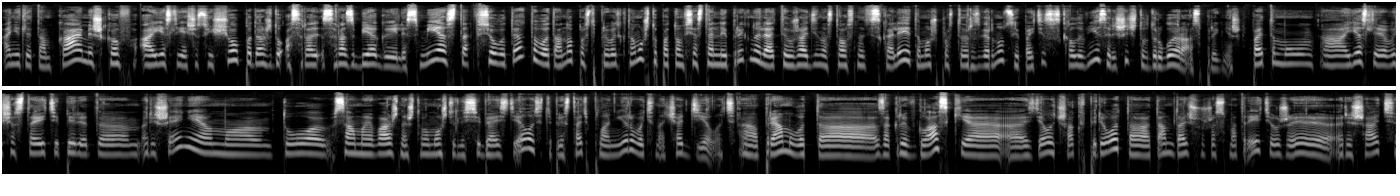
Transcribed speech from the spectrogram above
а нет ли там камешков, а если я сейчас еще подожду, а с, разбега или с места. Все вот это вот, оно просто приводит к тому, что потом все остальные прыгнули, а ты уже один остался на этой скале, и ты можешь просто развернуться и пойти со скалы вниз и решить, что в другой раз прыгнешь. Поэтому, а, если вы сейчас стоите перед э, решением, э, то самое важное, что вы можете для себя сделать, это перестать планировать и начать делать. А, прямо вот а, закрыв глазки, сделать шаг вперед, а там дальше уже смотреть и уже решать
